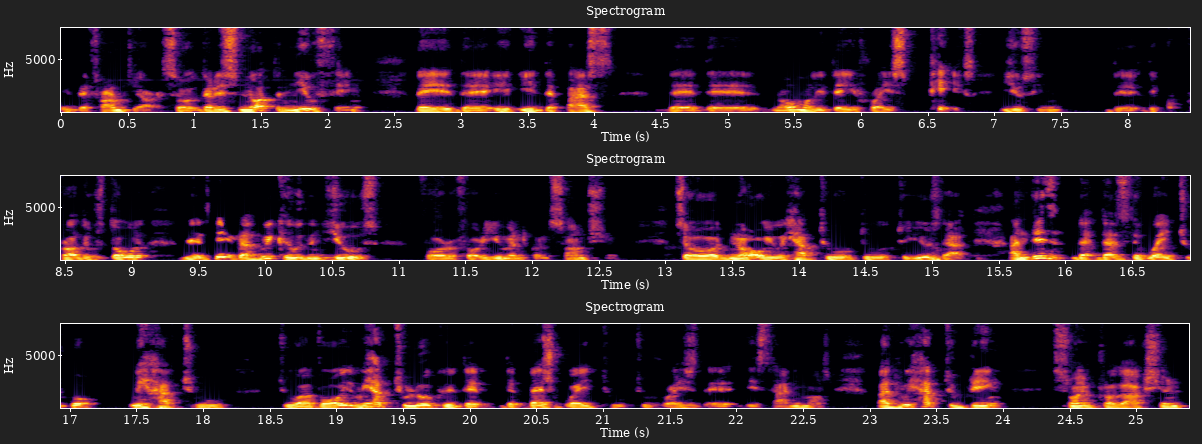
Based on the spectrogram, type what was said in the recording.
in, the farm yard. So that is not a new thing. They, they in the past, they, they normally they raise pigs using the, the products, those the things that we couldn't use for, for human consumption. So no, we have to to to use that, and this that, that's the way to go. We have to to avoid. We have to look at the, the best way to to raise the, these animals, but we have to bring swine production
